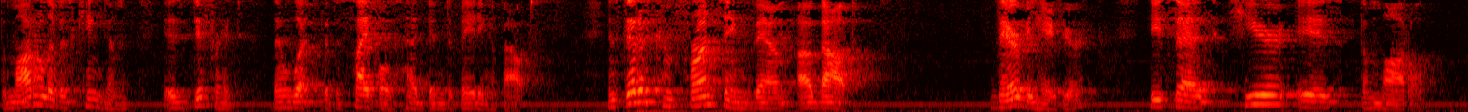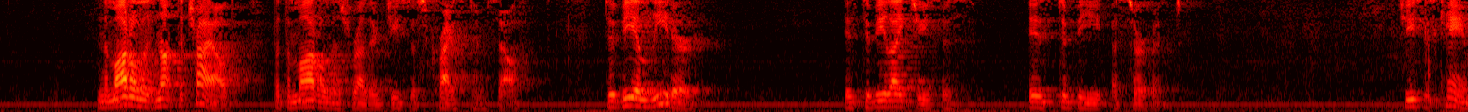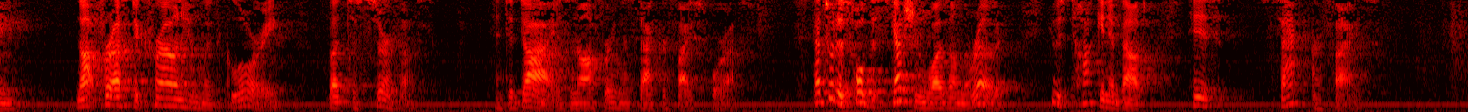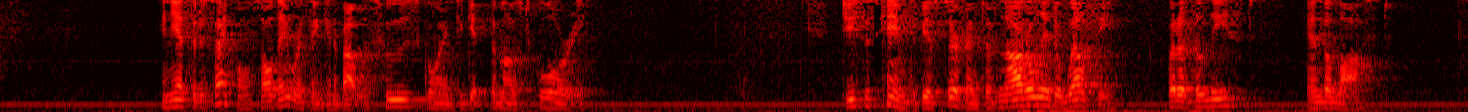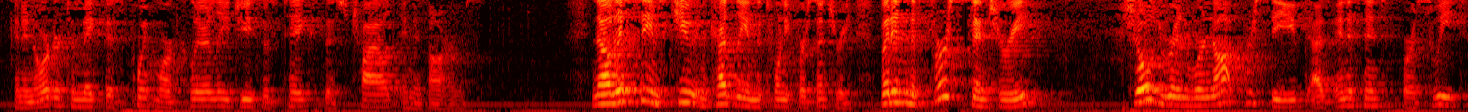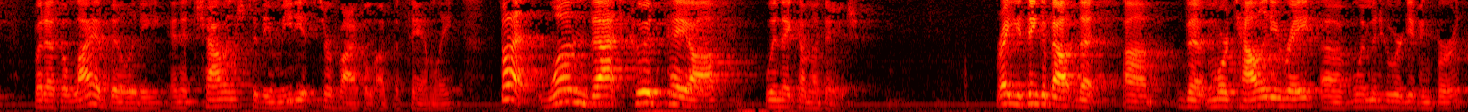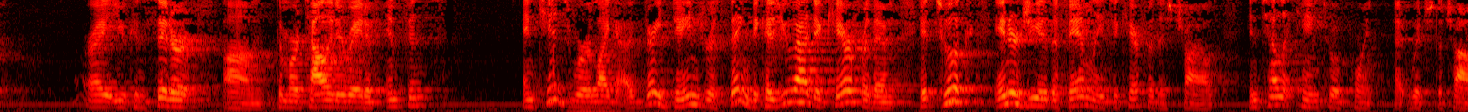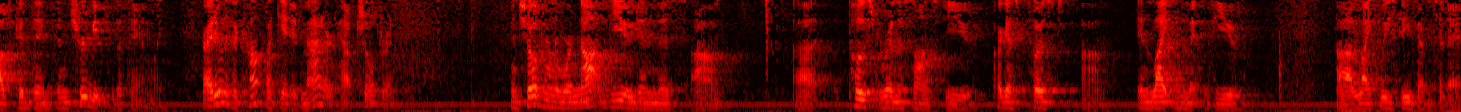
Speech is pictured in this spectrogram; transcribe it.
The model of his kingdom is different than what the disciples had been debating about. Instead of confronting them about their behavior, he says, Here is the model. And the model is not the child, but the model is rather Jesus Christ himself. To be a leader is to be like Jesus, is to be a servant. Jesus came not for us to crown him with glory, but to serve us to die as an offering and sacrifice for us. That's what his whole discussion was on the road. He was talking about his sacrifice. And yet, the disciples, all they were thinking about was who's going to get the most glory. Jesus came to be a servant of not only the wealthy, but of the least and the lost. And in order to make this point more clearly, Jesus takes this child in his arms. Now, this seems cute and cuddly in the 21st century, but in the first century, children were not perceived as innocent or sweet but as a liability and a challenge to the immediate survival of the family, but one that could pay off when they come of age. Right? You think about the, um, the mortality rate of women who are giving birth, right? You consider um, the mortality rate of infants. And kids were like a very dangerous thing because you had to care for them. It took energy of the family to care for this child until it came to a point at which the child could then contribute to the family. Right? It was a complicated matter to have children. And children were not viewed in this um, uh, post Renaissance view, I guess post um, Enlightenment view, uh, like we see them today.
